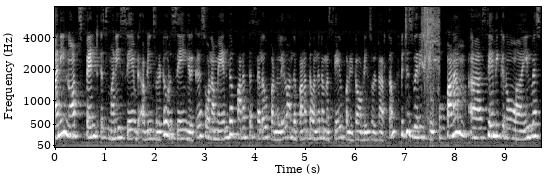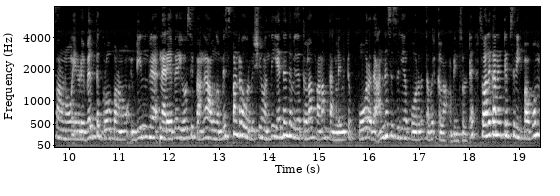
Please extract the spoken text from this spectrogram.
Money not spent is money saved அப்படின்னு சொல்லிட்டு ஒரு சேயிங் இருக்கு. ஸோ நம்ம எந்த பணத்தை செலவு பண்ணலையோ அந்த பணத்தை வந்து நம்ம சேவ் பண்ணிட்டோம் அப்படின்னு சொல்லிட்டு அர்த்தம் விச் இஸ் வெரி ட்ரூ பணம் சேமிக்கணும் இன்வெஸ்ட் பண்ணணும் என்னுடைய வெல்த்தை க்ரோ பண்ணணும் அப்படின்ற நிறைய பேர் யோசிப்பாங்க. அவங்க மிஸ் பண்ற ஒரு விஷயம் வந்து எந்தெந்த விதத்துலலாம் பணம் தங்களை விட்டு போறது அன்னெசரியா போறது தவிர்க்கலாம் அப்படின்னு சொல்லிட்டு. ஸோ அதுக்கான டிப்ஸ் நீங்க பார்ப்போம்.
